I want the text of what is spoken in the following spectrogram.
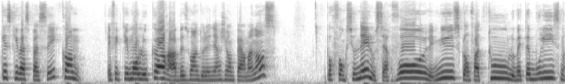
qu'est-ce qui va se passer? Comme effectivement le corps a besoin de l'énergie en permanence pour fonctionner, le cerveau, les muscles, enfin tout, le métabolisme,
